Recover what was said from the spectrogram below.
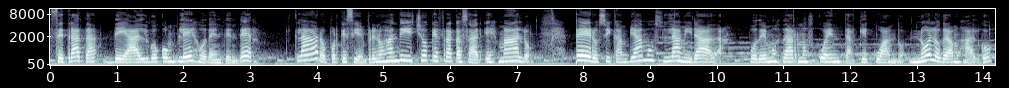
Se trata de algo complejo de entender. Claro, porque siempre nos han dicho que fracasar es malo. Pero si cambiamos la mirada, podemos darnos cuenta que cuando no logramos algo,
